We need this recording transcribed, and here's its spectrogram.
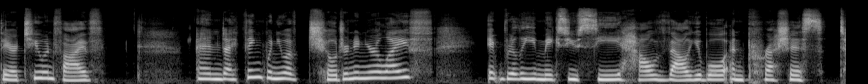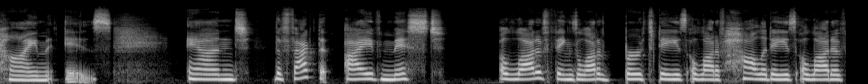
They are two and five. And I think when you have children in your life, it really makes you see how valuable and precious time is. And the fact that I've missed a lot of things, a lot of birthdays, a lot of holidays, a lot of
